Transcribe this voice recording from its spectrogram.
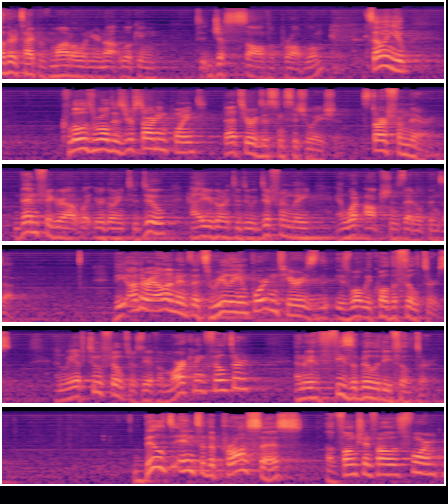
other type of model when you're not looking to just solve a problem. It's telling you, closed world is your starting point, that's your existing situation. Start from there. Then figure out what you're going to do, how you're going to do it differently, and what options that opens up. The other element that's really important here is, is what we call the filters. And we have two filters. We have a marketing filter, and we have a feasibility filter. Built into the process of function follows form,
